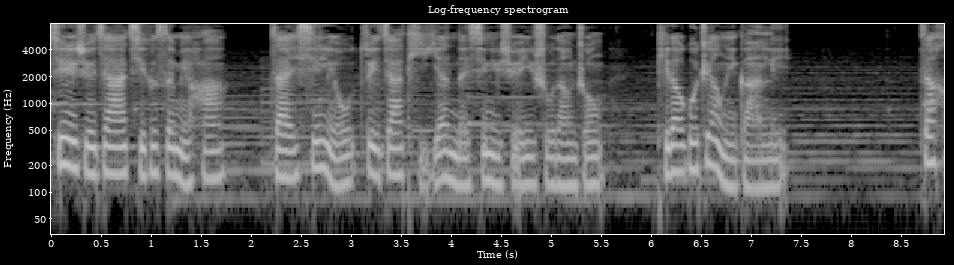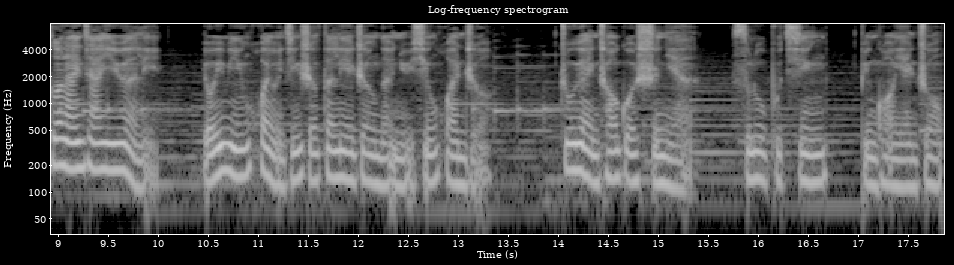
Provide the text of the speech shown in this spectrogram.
心理学家齐克森米哈在《心流最佳体验的心理学》一书当中提到过这样的一个案例：在荷兰一家医院里，有一名患有精神分裂症的女性患者，住院已超过十年，思路不清，病况严重，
